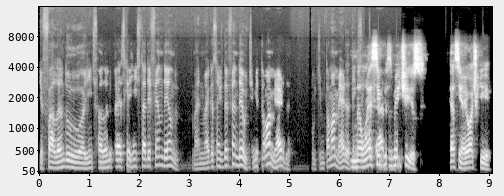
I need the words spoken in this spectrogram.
Porque falando, a gente falando, parece que a gente tá defendendo. Mas não é questão de defender, o time tá uma merda. O time tá uma merda. não é simplesmente isso. É assim, eu acho que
